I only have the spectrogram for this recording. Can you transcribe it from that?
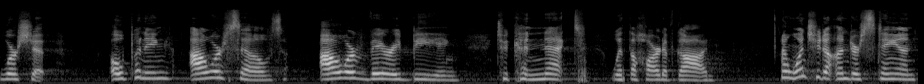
Worship, opening ourselves, our very being, to connect with the heart of God. I want you to understand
